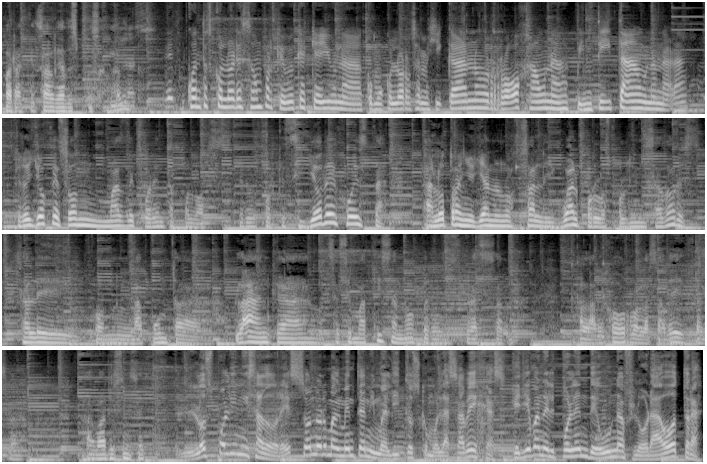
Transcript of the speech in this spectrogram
para que salga después a la venta. ¿Cuántos colores son? Porque veo que aquí hay una como color rosa mexicano, roja, una pintita, una naranja. Creo yo que son más de 40 colores, pero porque si yo dejo esta, al otro año ya no nos sale igual por los polinizadores. Sale con la punta blanca, se, se matiza, ¿no? Pero es gracias al, al abejorro, a las abejas, a, a varios insectos. Los polinizadores son normalmente animalitos como las abejas, que llevan el polen de una flor a otra,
